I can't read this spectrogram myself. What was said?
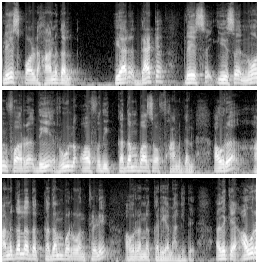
place called Hangal. Here that place is known for the rule of the Kadambas of Hangal ಅವರ ಹಾನಗಲ್ಲದ ಕದಂಬರು ಅಂಥೇಳಿ ಅವರನ್ನು ಕರೆಯಲಾಗಿದೆ. ಅದಕ್ಕೆ ಅವರ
